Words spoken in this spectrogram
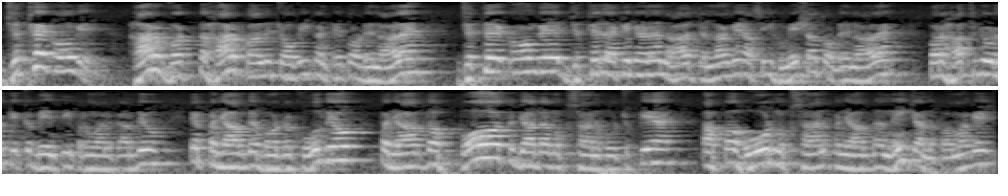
ਜਿੱਥੇ ਕਹੋਗੇ, ਹਰ ਵਕਤ, ਹਰ ਪਲ 24 ਘੰਟੇ ਤੁਹਾਡੇ ਨਾਲ ਹੈ। ਜਿੱਥੇ ਕਹੋਗੇ, ਜਿੱਥੇ ਲੈ ਕੇ ਜਾਣਾ, ਨਾਲ ਚੱਲਾਂਗੇ, ਅਸੀਂ ਹਮੇਸ਼ਾ ਤੁਹਾਡੇ ਨਾਲ ਹੈ। ਪਰ ਹੱਥ ਜੋੜ ਕੇ ਇੱਕ ਬੇਨਤੀ ਪ੍ਰਵਾਨ ਕਰ ਦਿਓ, ਇਹ ਪੰਜਾਬ ਦੇ ਬਾਰਡਰ ਖੋਲ ਦਿਓ। ਪੰਜਾਬ ਦਾ ਬਹੁਤ ਜ਼ਿਆਦਾ ਨੁਕਸਾਨ ਹੋ ਚੁੱਕਿਆ ਹੈ। ਆਪਾਂ ਹੋਰ ਨੁਕਸਾਨ ਪੰਜਾਬ ਦਾ ਨਹੀਂ ਚੱਲ ਪਾਵਾਂਗੇ।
